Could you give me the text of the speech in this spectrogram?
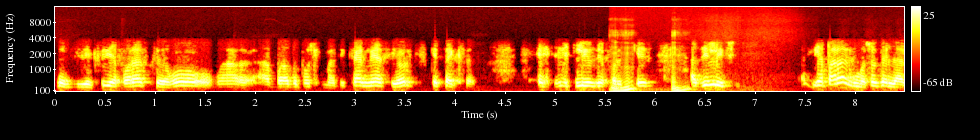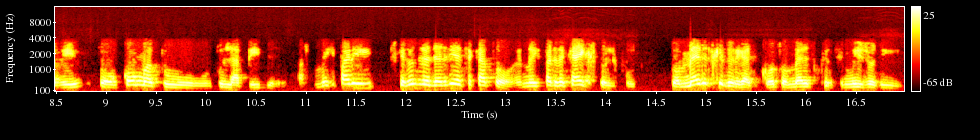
με τη διεξή διαφοράς, ξέρω εγώ, αν μπορώ να το πω σχηματικά, Νέα Υόρκης και Τέξας. Τελείω διαφορετικές mm-hmm. αντιλήψεις. Για παράδειγμα, στο Τελαβή, το κόμμα του, του Λαπίντ, ας πούμε, έχει πάρει σχεδόν 33%, ενώ έχει πάρει 16% το Λιφούτ. Το Μέρετ και το εργατικό, το Μέρετ θυμίζω ότι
